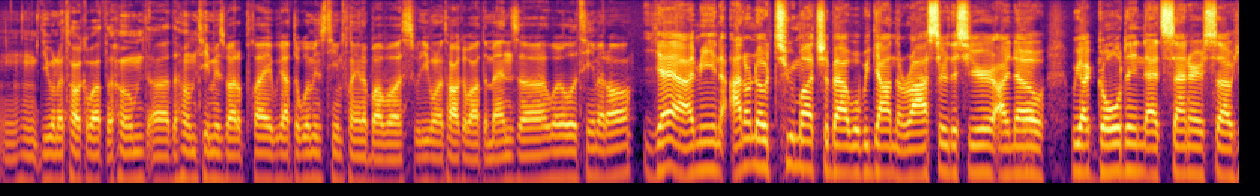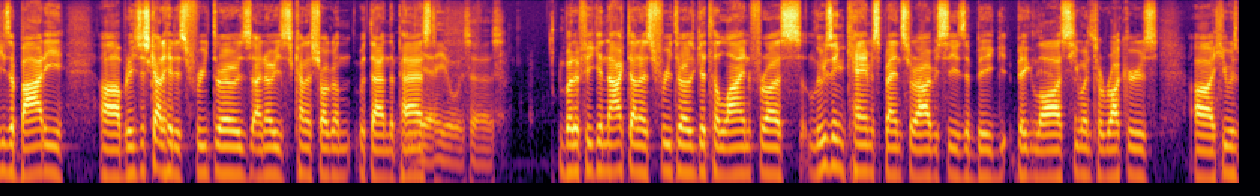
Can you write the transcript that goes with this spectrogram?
Hmm Do you want to talk about the home uh, the home team is about to play? We got the women's team playing above us. Do you want to talk about the men's uh, Loyola team at all? Yeah, I mean, I don't know too much about what we got on the roster this year. I know we got Golden at center, so he's a body, uh, but he's just got to hit his free throws. I know he's kind of struggling with that in the past. Yeah, he always has. But if he can knock down his free throws, get to the line for us, losing Cam Spencer obviously is a big big loss. He went to Rutgers. Uh, he was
